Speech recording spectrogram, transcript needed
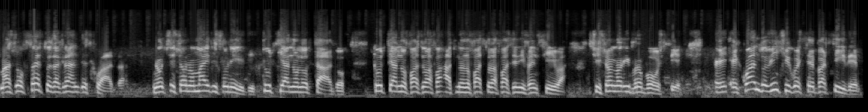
ma ha sofferto da grande squadra. Non si sono mai disuniti, tutti hanno lottato, tutti hanno fatto la, fa- hanno fatto la fase difensiva, si sono riproposti. E, e, quando vinci queste partite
